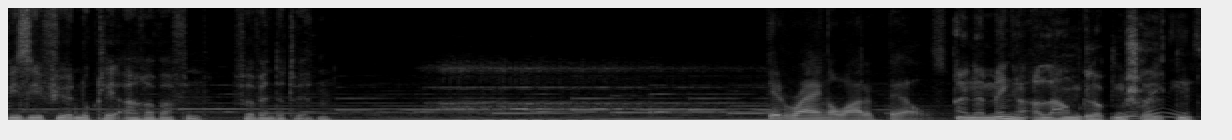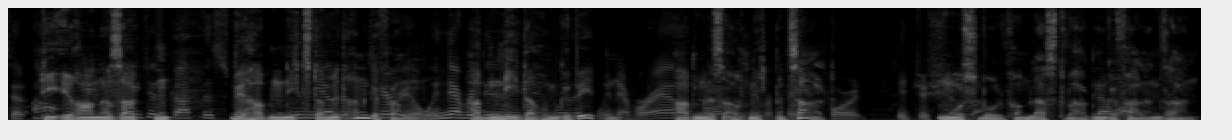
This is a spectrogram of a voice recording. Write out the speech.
wie sie für nukleare Waffen verwendet werden. Eine Menge Alarmglocken schrillten. Die Iraner sagten, wir haben nichts damit angefangen, haben nie darum gebeten, haben es auch nicht bezahlt. Muss wohl vom Lastwagen gefallen sein.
